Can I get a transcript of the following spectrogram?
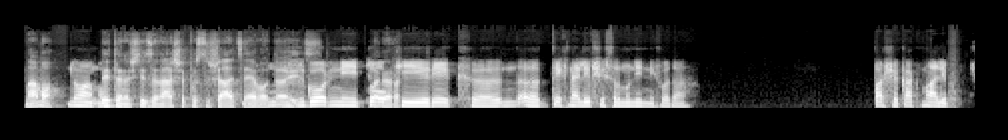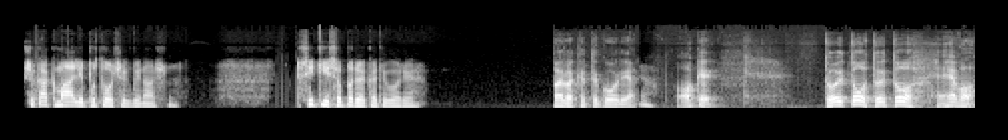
Imamo? No, imamo. Dajte našteti za naše poslušalce. Evo, Zgornji toki rek eh, teh najlepših salmonidnih voda pa še kak mali, še kak mali potoček bi našli. Vsi ti so prve kategorije. Prva kategorija. Ja. Okay. To je to, to je to. Evo,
